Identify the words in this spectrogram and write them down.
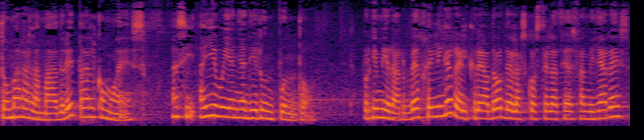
tomar a la madre tal como es. Ah, ahí voy a añadir un punto. Porque mirar, Bert Hellinger, el creador de las constelaciones familiares,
